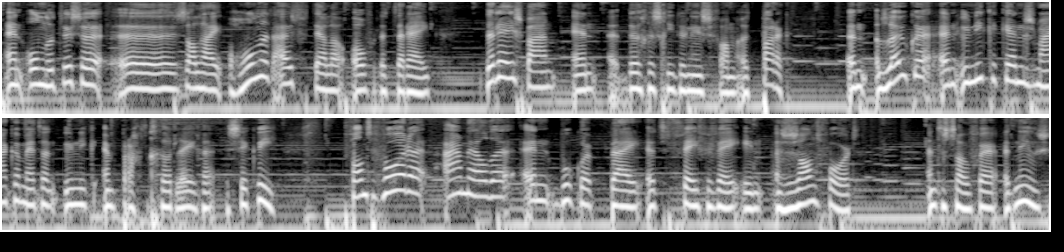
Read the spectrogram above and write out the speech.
En ondertussen uh, zal hij honderd uitvertellen over het terrein... de racebaan en eh, de geschiedenis van het park. Een leuke en unieke kennismaken met een uniek en prachtig gelegen circuit. Van tevoren aanmelden en boeken bij het VVV in Zandvoort. En tot zover het nieuws.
